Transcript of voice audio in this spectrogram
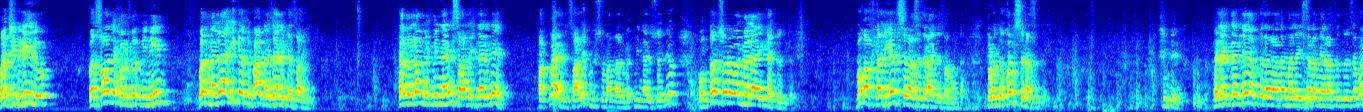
وَجِبْرِيلُ وَصَالِحُ الْمُؤْمِنِينَ وَالْمَلَائِكَةُ بَعْدَ ذَٰلِكَ zahir. Evvela müminlerin salihlerini, takva ehli salih Müslümanları, müminleri söylüyor. Ondan sonra vel melaiketü diyor. Bu afdaliyet sırasıdır aynı zamanda. Protokol sırasıdır. Şimdi melekler ne yaptılar Adem Aleyhisselam yaratıldığı zaman?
